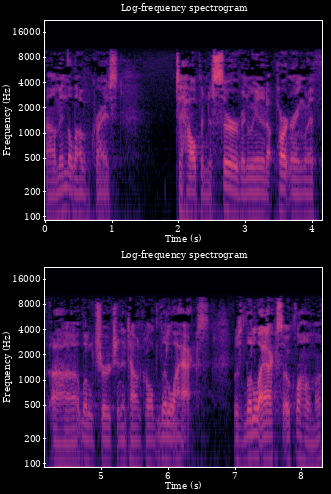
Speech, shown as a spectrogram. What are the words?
um, in the love of Christ to help and to serve, and we ended up partnering with a little church in a town called Little Axe. It was Little Axe, Oklahoma,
